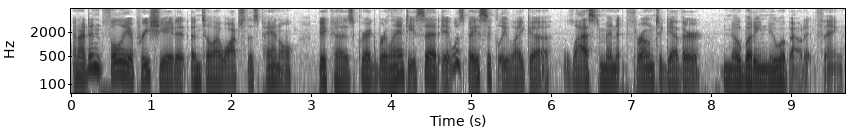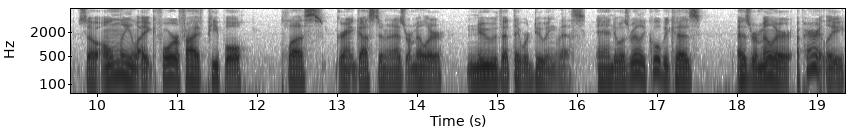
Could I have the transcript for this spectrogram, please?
and I didn't fully appreciate it until I watched this panel because Greg Berlanti said it was basically like a last minute thrown together nobody knew about it thing. So only like four or five people plus Grant Gustin and Ezra Miller knew that they were doing this. And it was really cool because Ezra Miller apparently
